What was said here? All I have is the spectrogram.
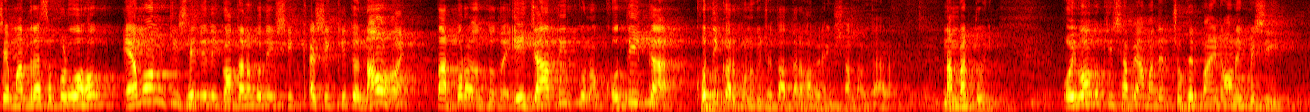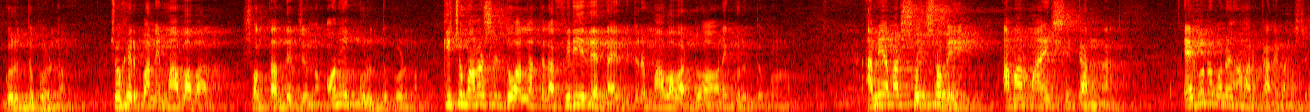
সে মাদ্রাসা পড়ুয়া হোক এমন কি সে যদি গতানুগতিক শিক্ষা শিক্ষিত নাও হয়, তারপরে অন্তত এই জাতির কোনো ক্ষতিকার, ক্ষতিকর কোনো কিছু তার দ্বারা হবে না, ইনশাআল্লাহ তারা নাম্বার দুই, অভিভাবক হিসাবে আমাদের চোখের পানিটা অনেক বেশি গুরুত্বপূর্ণ। চোখের পানে মা বাবার সন্তানদের জন্য অনেক গুরুত্বপূর্ণ। কিছু মানুষের দোয়া আল্লাহ তালা ফিরিয়ে দেন না, এর ভিতরে মা বাবার দোয়া অনেক গুরুত্বপূর্ণ। আমি আমার শৈশবে আমার মায়ের সে কান্না, এখনও মনে হয় আমার কানে ভাসে।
